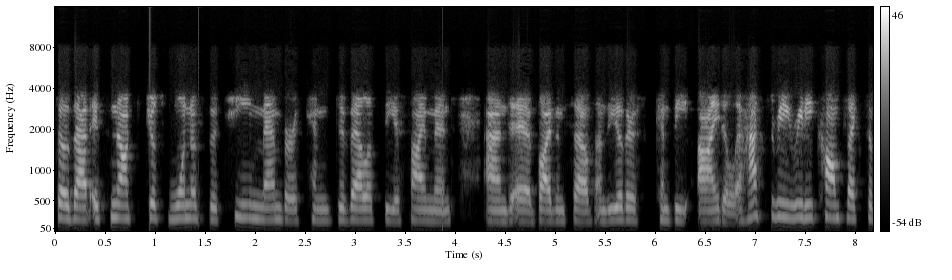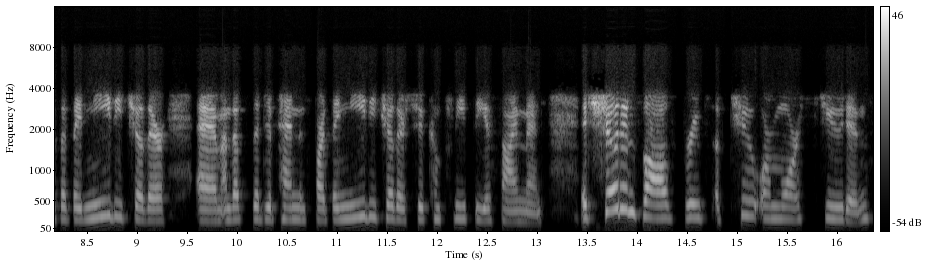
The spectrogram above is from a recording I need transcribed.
so that it's not just one of the team members can develop the assignment and uh, by themselves and the others can be idle. It has to be really complex so that they need each other, um, and that's the dependence part. They need each other to complete the assignment. It should involve groups of two or more students.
